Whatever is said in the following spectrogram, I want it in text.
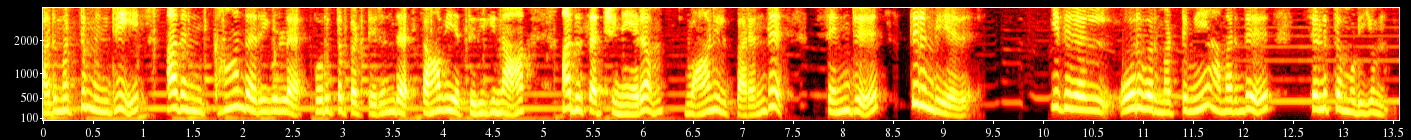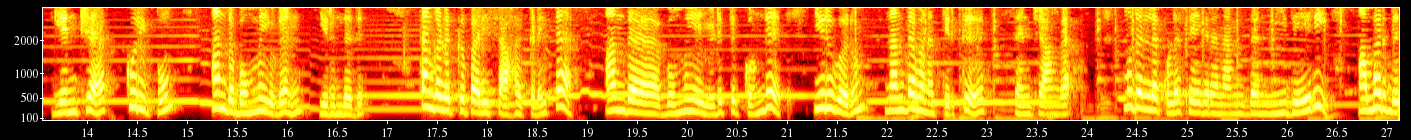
அது மட்டுமின்றி அதன் காந்த அறிவுள்ள பொருத்தப்பட்டிருந்த சாவிய திருகினா அது சற்று நேரம் வானில் பறந்து சென்று திரும்பியது. இதில் ஒருவர் மட்டுமே அமர்ந்து செலுத்த முடியும் என்ற குறிப்பும் அந்த பொம்மையுடன் இருந்தது. தங்களுக்கு பரிசாக கிடைத்த அந்த பொம்மையை எடுத்துக்கொண்டு இருவரும் நந்தவனத்திற்கு சென்றாங்க. முதல்ல குலசேகர நந்தன் மீதேறி அமர்ந்து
